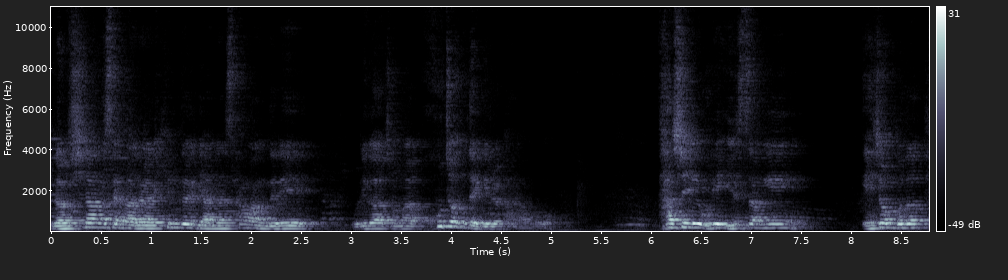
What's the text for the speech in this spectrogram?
이런 신앙생활을 힘들게 하는 상황들이 우리가 정말 호전되기를 바라고 다시 우리 일상이 예전보다 더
